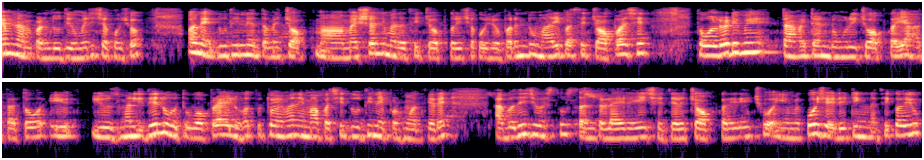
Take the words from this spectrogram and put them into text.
એમ નામ પણ દૂધી ઉમેરી શકો છો. અને દૂધીને તમે ચોપ મેશરની મદદથી ચોપ કરી શકો છો. પરંતુ મારી પાસે ચોપર છે. તો ઓલરેડી મેં ટામેટા ડુંગળી ચોપ કર્યા હતા. તો એ યુઝમાં લીધેલું હતું વપરાયેલું હતું, તો એમાં એમાં પછી દૂધીને પણ હું અત્યારે આ બધી જ વસ્તુ સંતળાઈ રહી છે ત્યારે ચોપ કરી રહી છું. અહીંયા મેં કોઈ જ એડિટિંગ નથી કર્યું.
